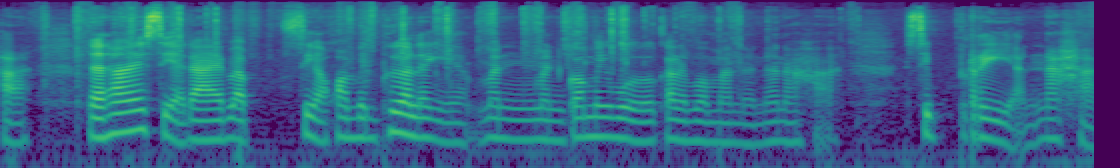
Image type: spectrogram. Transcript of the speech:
ค่ะ แต่ถ้าเสียดายแบบเสียความเป็นเพื่อนอะไรเงี้ยมันมันก็ไม่เวิร์กอะไรประมาณนั้นนะนะคะสิบเหรียญนะคะ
